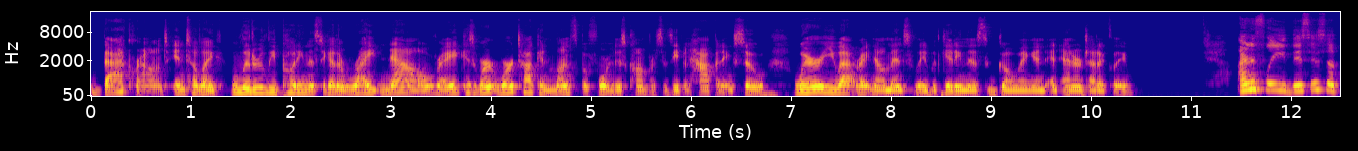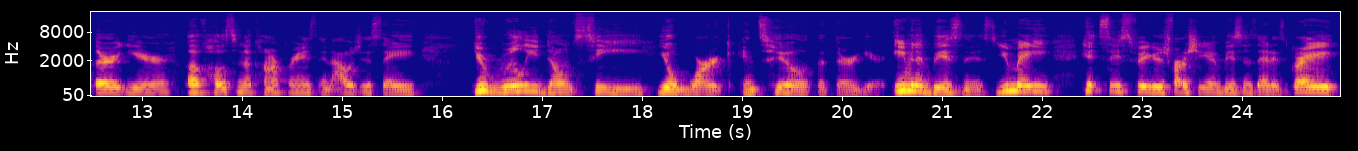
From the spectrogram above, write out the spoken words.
background into like literally putting this together right now, right? Because we're we're talking months before this conference is even happening. So, where are you at right now mentally with getting this going and, and energetically? Honestly, this is the third year of hosting a conference, and I would just say you really don't see your work until the third year. Even in business, you may hit six figures first year in business, that is great.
